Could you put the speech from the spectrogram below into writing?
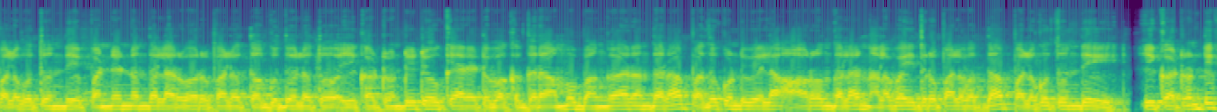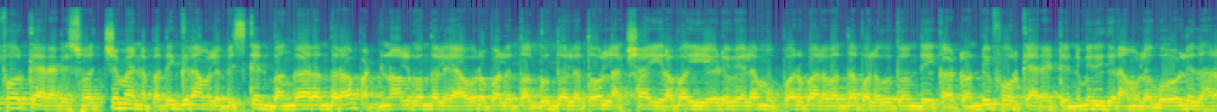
పలుకుతుంది. పన్నెండు వందల అరవై రూపాయల తగ్గుదలతో ఇక ట్వంటీ టూ క్యారెట్ ఒక గ్రాము బంగారం ధర పదకొండు వేల ఆరు వందల నలభై ఐదు రూపాయల వద్ద పలుకుతుంది. ఇక ట్వంటీ ఫోర్ క్యారెట్ స్వచ్ఛమైన పది గ్రాముల బిస్కెట్ బంగారం ధర పద్నాలుగు వందల యాభై రూపాయల తగ్గుదలతో లక్ష ఇరవై ఏడు వేల ముప్పై రూపాయల వద్ద పలుకుతుంది. ఇక ట్వంటీ ఫోర్ క్యారెట్ ఎనిమిది గ్రాముల గోల్డ్ ధర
